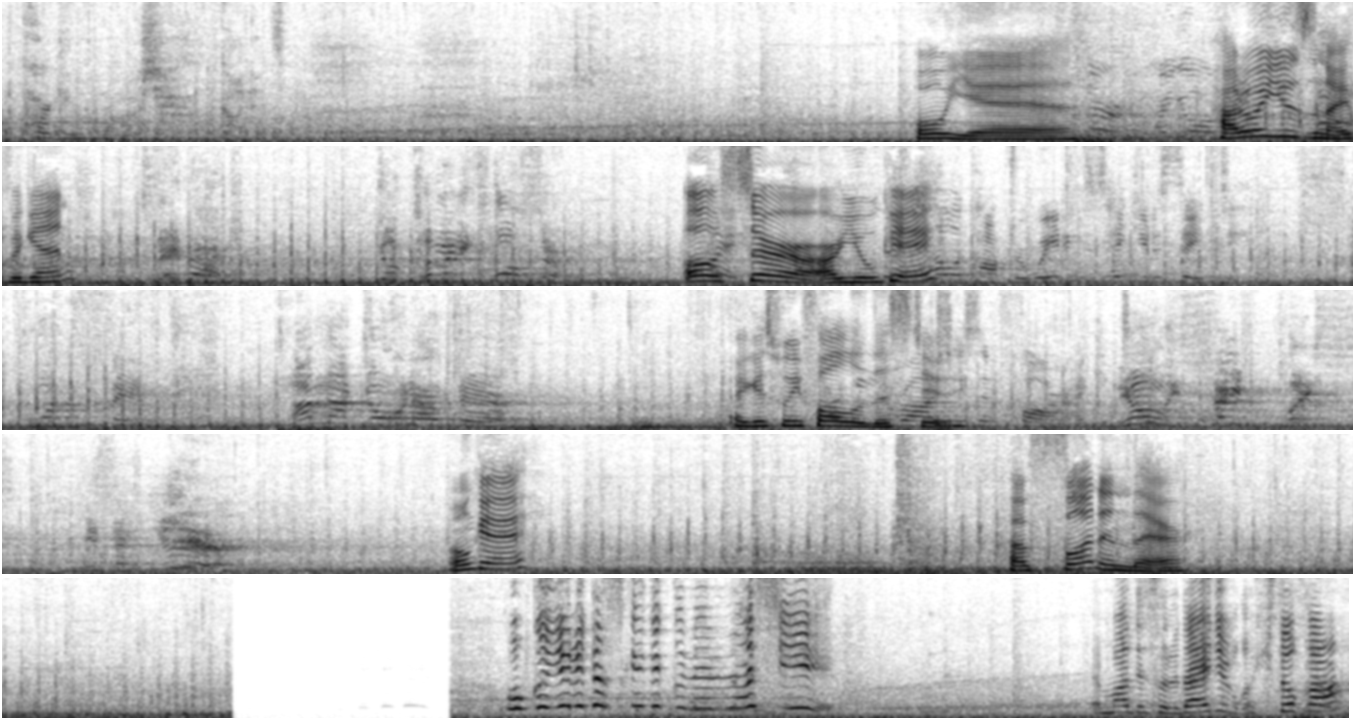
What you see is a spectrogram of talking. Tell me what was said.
Parking garage. Got it. Oh yeah. Sir, How do I use the knife again? Stay back! Don't come any closer! Oh, sir, are you okay? helicopter waiting to take you to safety. What safety? I'm not going out there! I guess we follow this Garage too. far. I can The take only safe place is in here! Okay. Have fun in there. ってそれ大丈夫か？人か？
